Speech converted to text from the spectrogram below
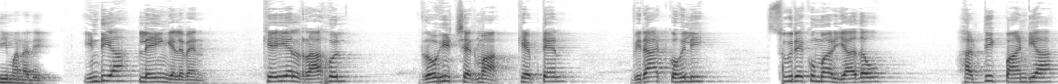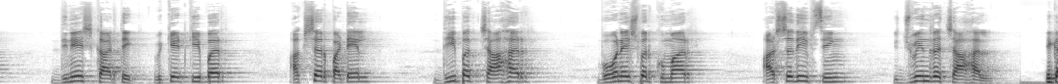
టీం అన్నది. India playing eleven KL Rahul Rohit Sharma captain Virat Kohli Suryakumar Yadav Hardik Pandya Dinesh Karthik wicket keeper Axar Patel Deepak Chahar Bhuvneshwar Kumar Arshdeep Singh Yuzvendra Chahal. ఇక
